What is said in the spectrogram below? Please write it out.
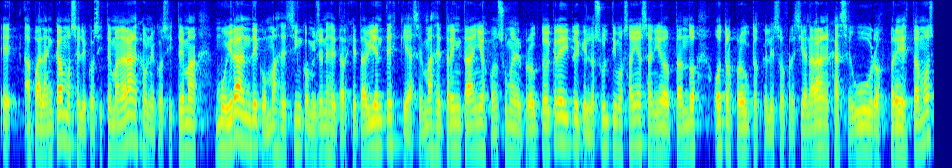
eh, apalancamos el ecosistema naranja, un ecosistema muy grande, con más de 5 millones de tarjetavientes que hace más de 30 años consumen el producto de crédito y que en los últimos años han ido adoptando otros productos que les ofrecía Naranja, seguros, préstamos.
